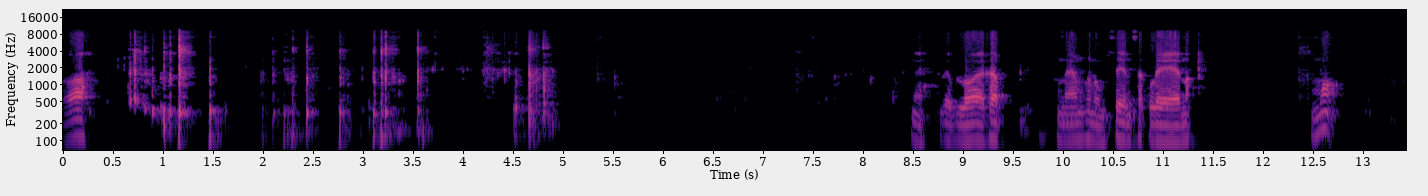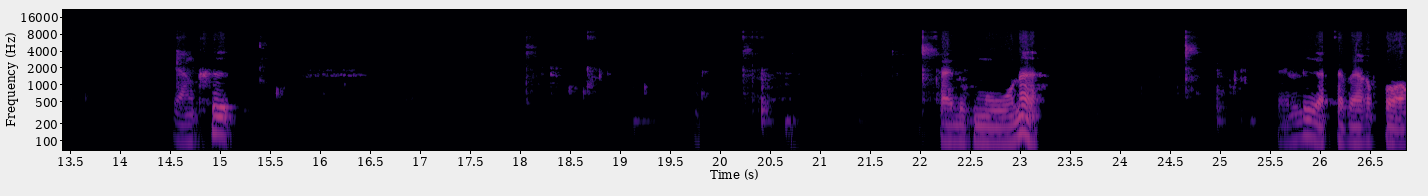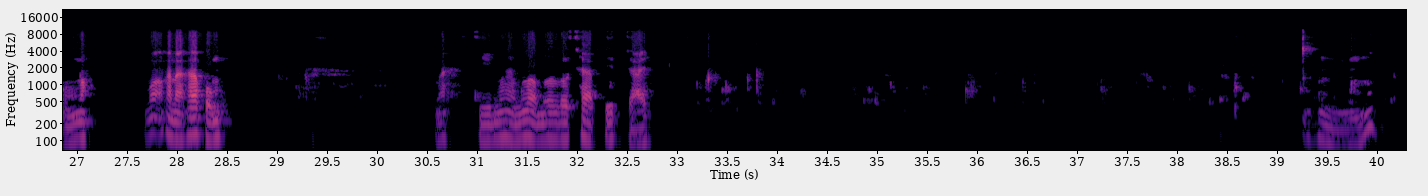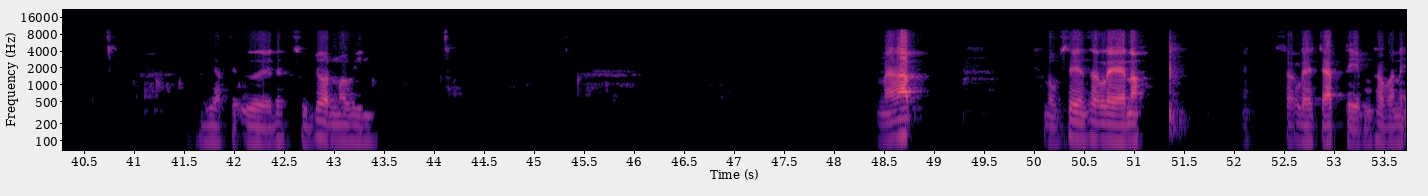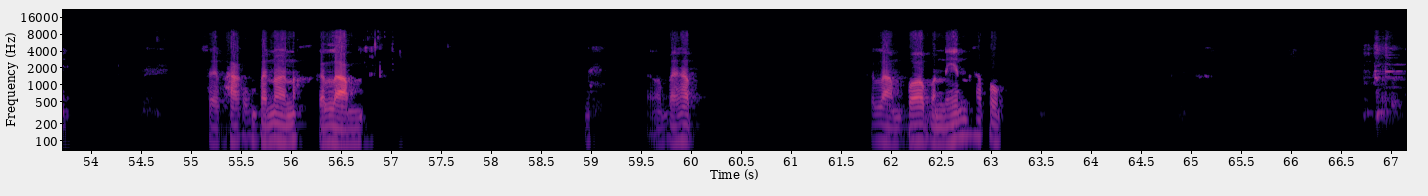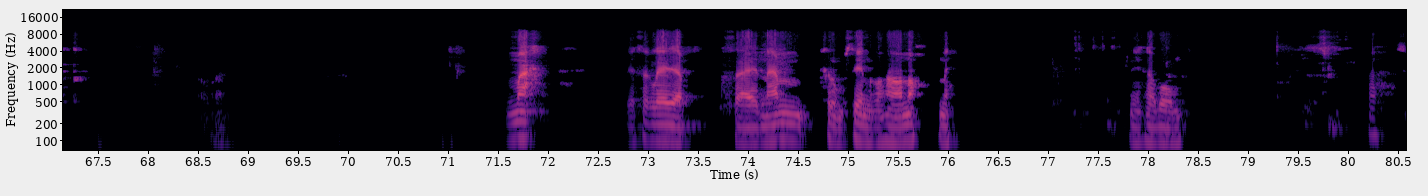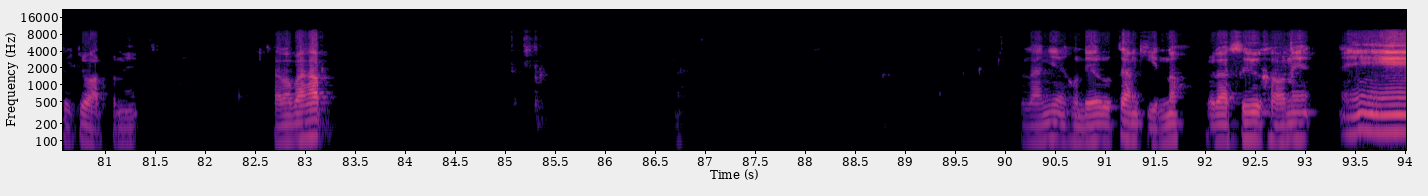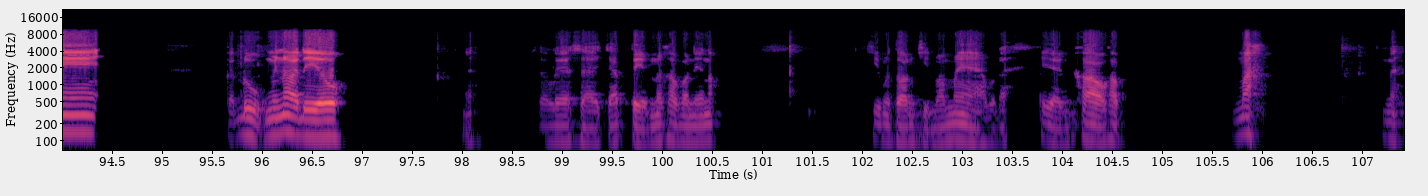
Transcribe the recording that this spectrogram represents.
อ๋อ เนี่ยเรียบร้อยครับ น้ำขนมเส้นสักแลเนาะเหมาะ อย่างคือใส่ลูกหมูเนอะใส่เลือดใส่ใบกระป๋องเนาะเหมาะขนาดครับผมมาจีมให้มันรสชาติติดใจ อื้อหือ อยากจะเอ่ยเลยสุดยอดมาวิน นะครับขนมเส้นสักแลเนาะสักแลจัดเต็มครับวันนี้ ใส่พักลงไปหน่อยเนาะกระลำนี่ใส่ลงไปครับกระลำปอบันเน้นครับผมเอามา มา เดี๋ยวสักแลจะใส่น้ำขนมเส้นของเราเนาะนี่นี่ครับผมอะสุดยอดวันนี้ใส่ลงไปครับเวลาเงี้ยคนเดียวรู้ตั้งกินเนาะเวลาซื้อเขาเนี่ยเอ๊ะกระดูกไม่น้อยเดียวสักแลใส่จัดเต็มนะครับวันนี้เนาะ คินมาตอนกินมาแม่บ่ได้ก็อย่างข้าวครับ มานี่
